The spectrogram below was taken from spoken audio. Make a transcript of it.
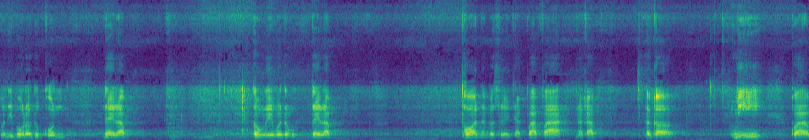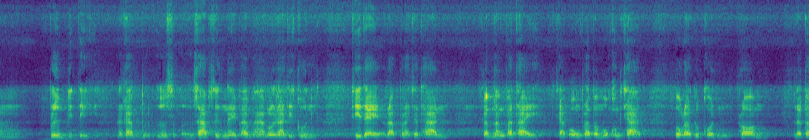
วันนี้พวกเราทุกคนได้รับ ต้องเรียกว่าต้องได้รับพรอันประเสริฐจากฟ้าฟ้านะครับ แล้วก็มีความปลื้มปิตินะครับรู้ทราบซึ้งในพระมหากรุณาธิคุณที่ได้รับพระราชทานกำลังพระไทยจากองค์พระประมุขของชาติ พวกเราทุกคนพร้อม แล้วก็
